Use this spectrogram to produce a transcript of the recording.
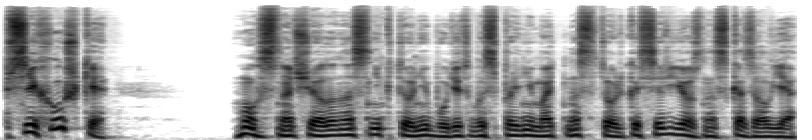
В психушке?» «О, сначала нас никто не будет воспринимать настолько серьезно», — сказал я.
